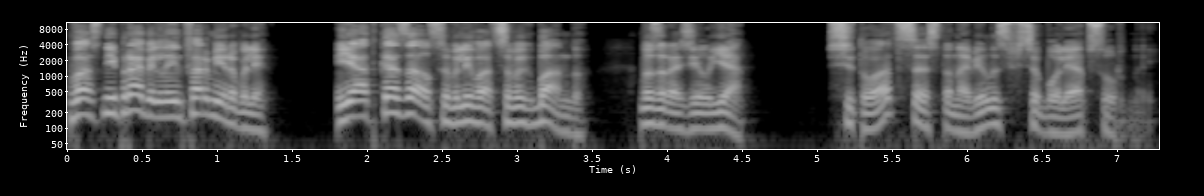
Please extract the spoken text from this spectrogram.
Вас неправильно информировали. Я отказался вливаться в их банду, возразил я. Ситуация становилась все более абсурдной.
